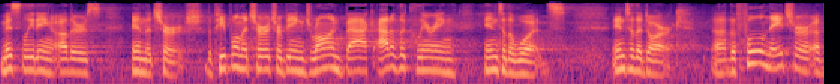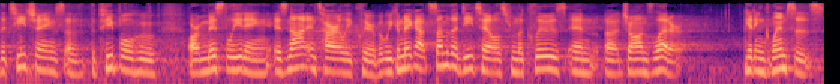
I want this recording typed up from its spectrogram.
misleading others in the church. The people in the church are being drawn back out of the clearing into the woods, into the dark. Uh, the full nature of the teachings of the people who are misleading is not entirely clear, but we can make out some of the details from the clues in uh, John's letter, getting glimpses.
